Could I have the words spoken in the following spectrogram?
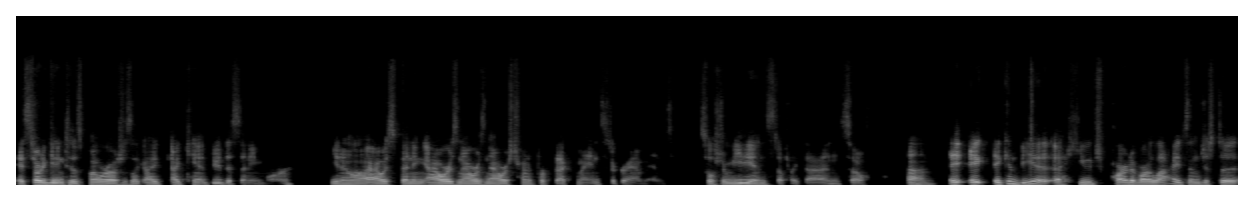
it started getting to this point where I was just like, I, I can't do this anymore. You know, I, I was spending hours and hours and hours trying to perfect my Instagram and social media and stuff like that. And so um, it, it, it can be a, a huge part of our lives and just a,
